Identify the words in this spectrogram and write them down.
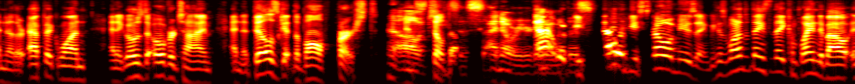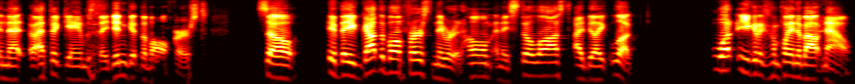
another epic one, and it goes to overtime, and the Bills get the ball first. Oh, still Jesus. I know where you're going that with would this. Be, that would be so amusing because one of the things that they complained about in that epic game was they didn't get the ball first. So if they got the ball first and they were at home and they still lost, I'd be like, look, what are you going to complain about now?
